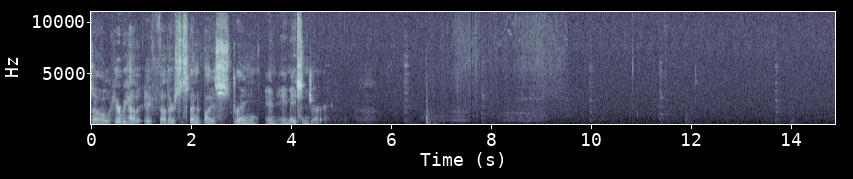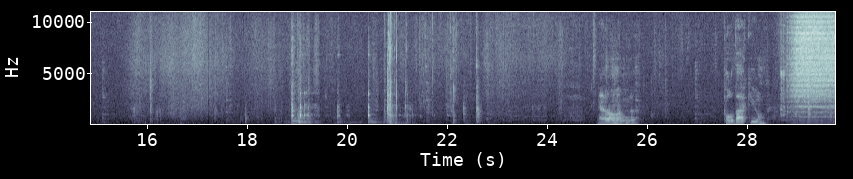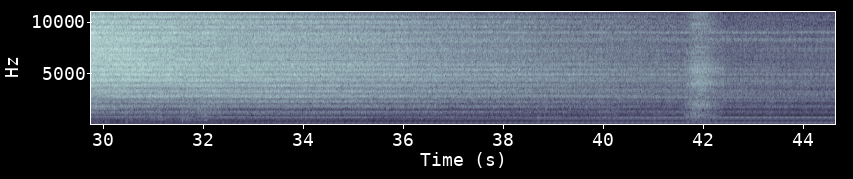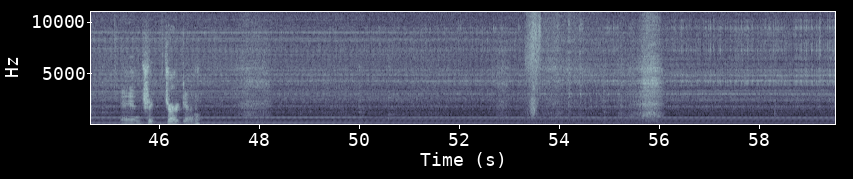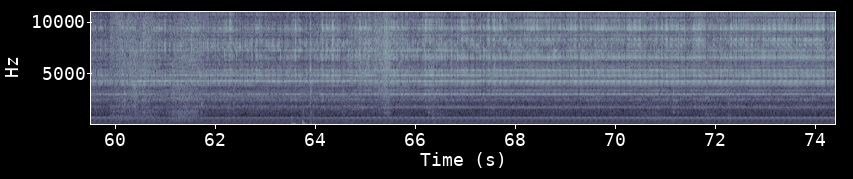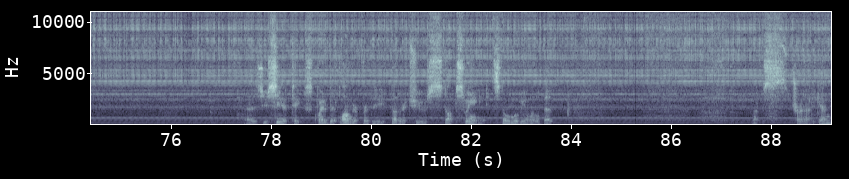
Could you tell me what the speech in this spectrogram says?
So here we have a feather suspended by a string in a mason jar. Now I'm going to pull a vacuum and shake the jar again. As you see, it takes quite a bit longer for the feather to stop swinging. It's still moving a little bit. Let's try that again.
